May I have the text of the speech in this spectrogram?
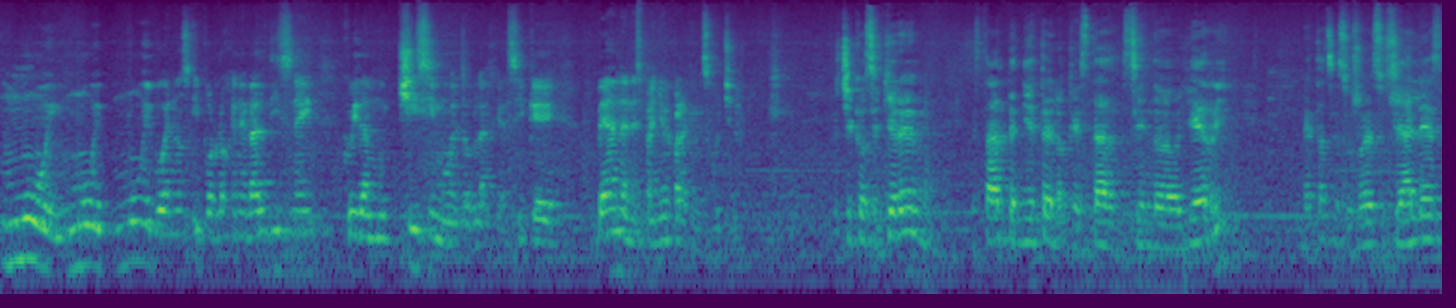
muy, muy, muy buenos y por lo general Disney cuida muchísimo el doblaje. Así que véanla en español para que me escuchen. Pues chicos, si quieren estar al pendiente de lo que está haciendo Jerry, métanse en sus redes sociales,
